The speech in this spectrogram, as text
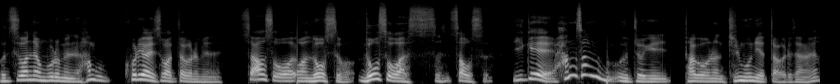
어디서 왔냐 물으면 한국 코리아에서 왔다 그러면 사우스와 노스 노스와 스- 사우스. 이게 항상 어, 저기 다가오는 질문이었다 그러잖아요.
